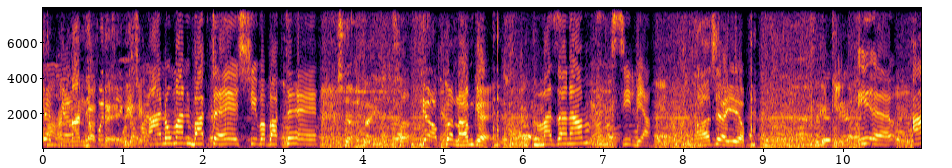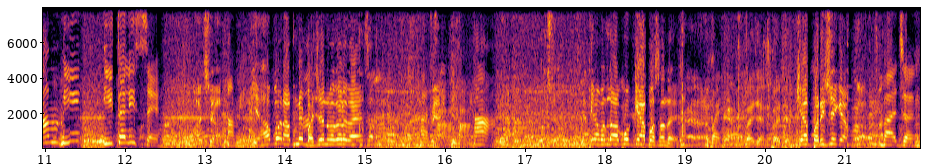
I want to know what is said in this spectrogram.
हनुमान भक्त है हनुमान भक्त है शिव भक्त है। क्या आपका नाम क्या है? मज़ा नाम सिल्विया। कहाँ से आइए आप? इ- अ, इटली से अच्छा। यहाँ पर आपने भजन वगैरह गाया था हाँ क्या मतलब आपको क्या पसंद है भजन भजन क्या परिचय क्या आपका भजन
